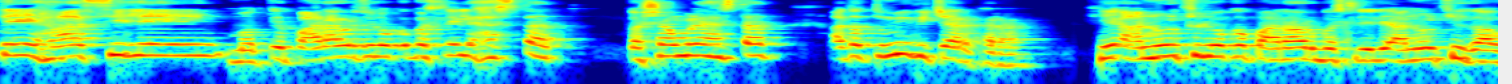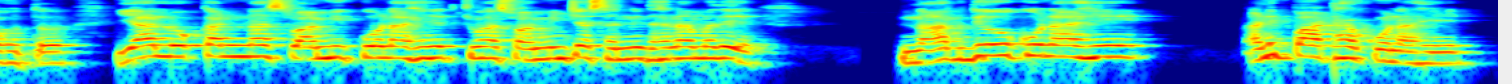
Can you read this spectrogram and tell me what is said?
ते हसिले. मग ते पारावरचे लोक बसलेले हसतात. कशामुळे हसतात? आता तुम्ही विचार करा. हे अनोळखी लोक पारावर बसलेले अनोळखी गाव होतं. या लोकांना स्वामी कोण आहेत किंवा स्वामींच्या सन्निधानामध्ये नागदेव कोण आहे आणि पाठा कोण आहे?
